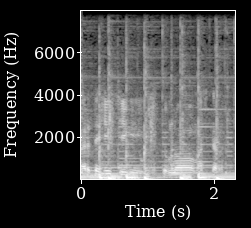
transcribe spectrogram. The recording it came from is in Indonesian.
RTC tu master.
